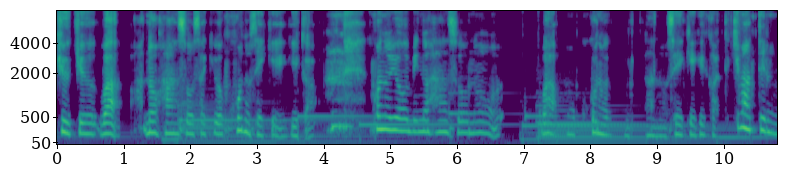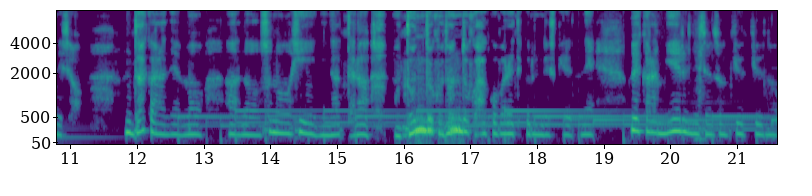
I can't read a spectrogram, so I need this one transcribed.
救急はの搬送先はここの整形外科この曜日の搬送のはもうここのあの整形外科って決まってるんですよ。だからね、もう、あの、その日になったら、もうどんどこどんどこ運ばれてくるんですけれどね、上から見えるんですよ、その救急の。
